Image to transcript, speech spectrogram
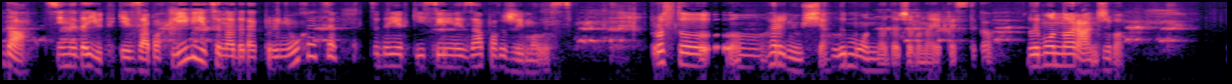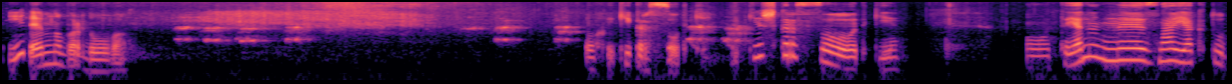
Да, ці не дають такий запах лілії, це треба так принюхатися. Це дає такий сильний запах жимолості. Просто о, гарнюща, лимонна, даже вона якась така, лимонно-оранжева. І темно-бордова. Ох, які красотки. Які ж красотки. От, я не, не знаю, як тут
